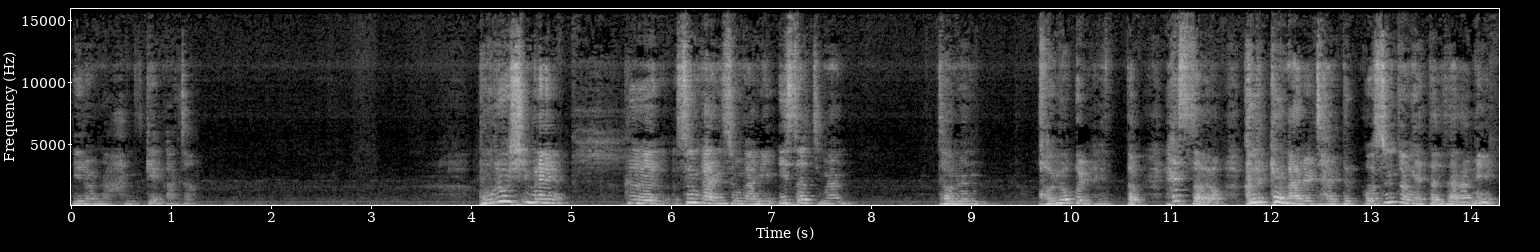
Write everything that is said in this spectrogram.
일어나 함께 가자. 부르심에 그 순간순간이 있었지만 저는 거역을 했더, 했어요. 그렇게 말을 잘 듣고 순종했던 사람이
